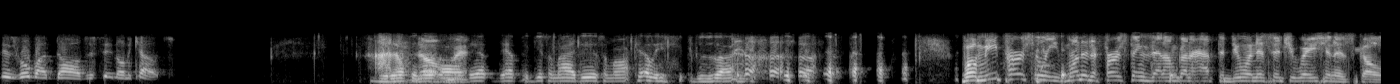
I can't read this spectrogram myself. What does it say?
his robot doll just sitting on the couch? I they don't to know, uh, man. They have, they have to get some ideas from R. Kelly design. Well, me personally, one of the first things that I'm going to have to do in this situation is go.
